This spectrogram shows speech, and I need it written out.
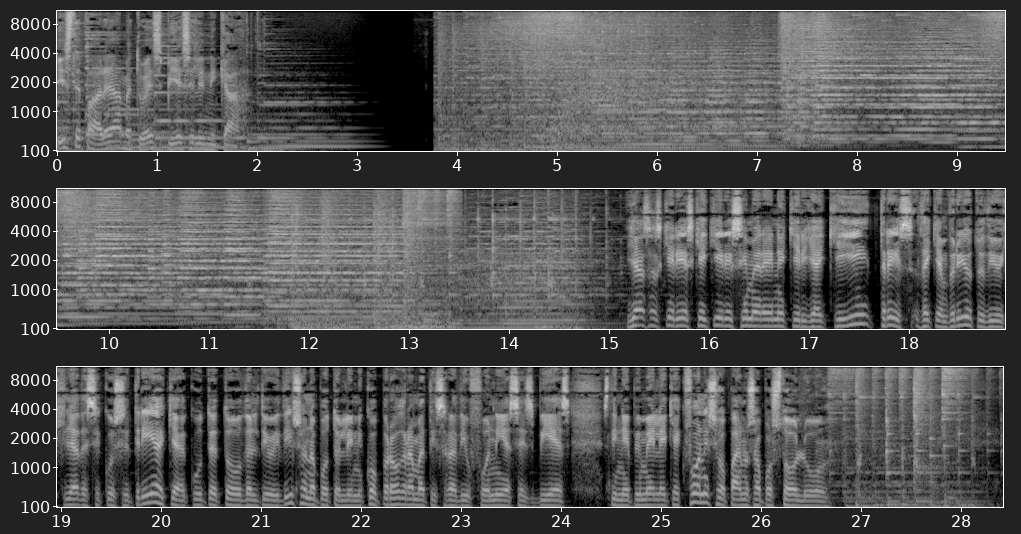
Είστε παρέα με το SBS Ελληνικά. Γεια σας κυρίες και κύριοι, σήμερα είναι Κυριακή 3 Δεκεμβρίου του 2023 και ακούτε το Δελτίο Ειδήσεων από το ελληνικό πρόγραμμα της ραδιοφωνίας SBS στην επιμέλεια και εκφώνηση ο Πάνος Αποστόλου.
